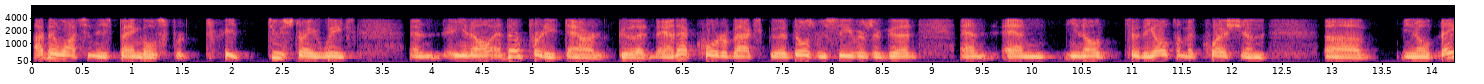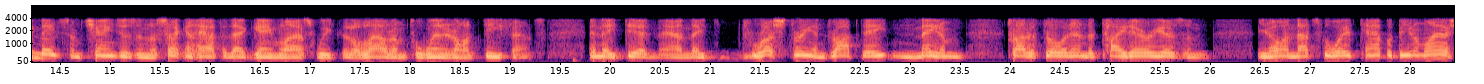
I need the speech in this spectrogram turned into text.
I've been watching these Bengals for two straight weeks. And you know, and they're pretty darn good, man. That quarterback's good. Those receivers are good, and and you know, to the ultimate question, uh, you know, they made some changes in the second half of that game last week that allowed them to win it on defense, and they did, man. They rushed three and dropped eight, and made them try to throw it into tight areas and you know, and that's the way Tampa beat them last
